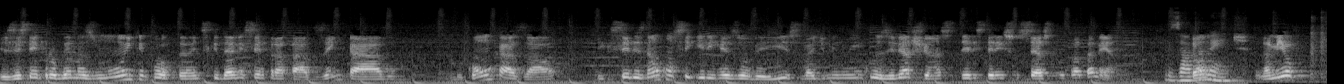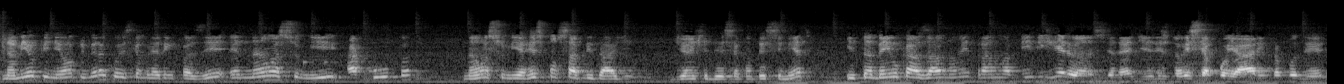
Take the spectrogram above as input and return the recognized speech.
existem problemas muito importantes que devem ser tratados em casa, com o casal, e que se eles não conseguirem resolver isso, vai diminuir inclusive a chance deles terem sucesso no tratamento. Exatamente. Então, na, minha, na minha opinião, a primeira coisa que a mulher tem que fazer é não assumir a culpa não assumir a responsabilidade diante desse acontecimento e também o casal não entrar numa beligerância, né, de eles dois se apoiarem para poder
